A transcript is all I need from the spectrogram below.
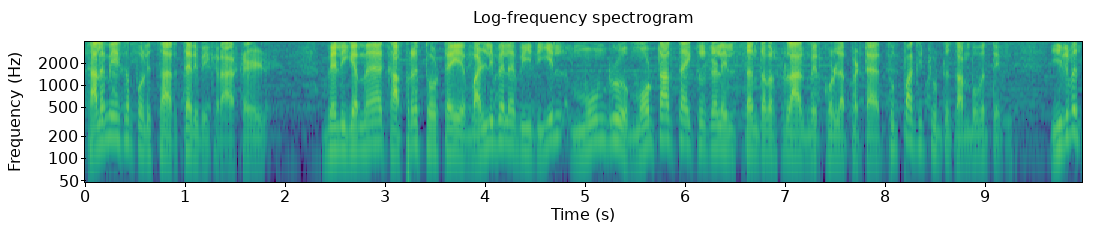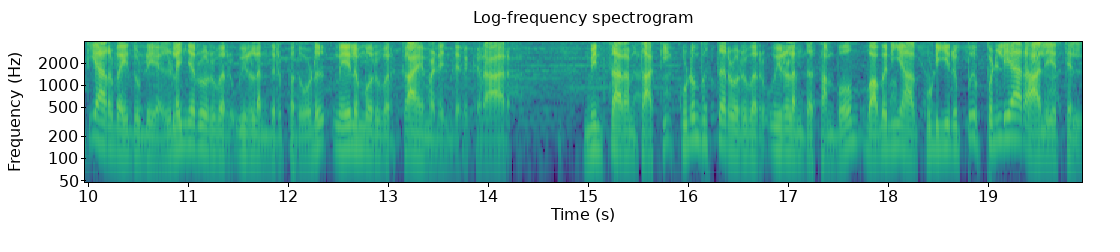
தலைமையக போலீசார் தெரிவிக்கிறார்கள். வெலிகம கப்ரத்தோட்டை வள்ளிவல வீதியில் மூன்று மோட்டார் சைக்கிள்களில் சென்றவர்களால் மேற்கொள்ளப்பட்ட துப்பாக்கிச் சூட்டு சம்பவத்தில் இருபத்தி ஆறு வயதுடைய இளைஞர் ஒருவர் உயிரிழந்திருப்பதோடு மேலும் ஒருவர் காயமடைந்திருக்கிறார். மின்சாரம் தாக்கி குடும்பஸ்தர் ஒருவர் உயிரிழந்த சம்பவம் வவனியா குடியிருப்பு பிள்ளையார் ஆலயத்தில்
